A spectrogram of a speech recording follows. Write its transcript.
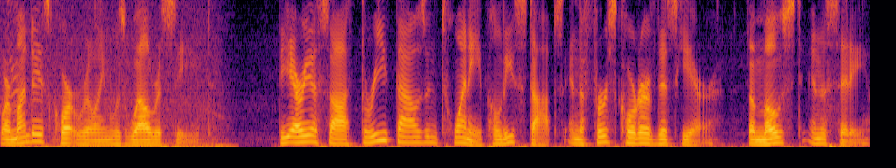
where Monday's court ruling was well received. The area saw 3,020 police stops in the first quarter of this year, the most in the city.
